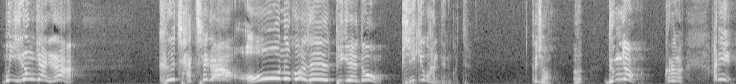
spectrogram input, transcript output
뭐 이런 게 아니라 그 자체가 어느 것에 비교해도 비교가 안 되는 것들. 그죠? 어? 능력. 그러면 아니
